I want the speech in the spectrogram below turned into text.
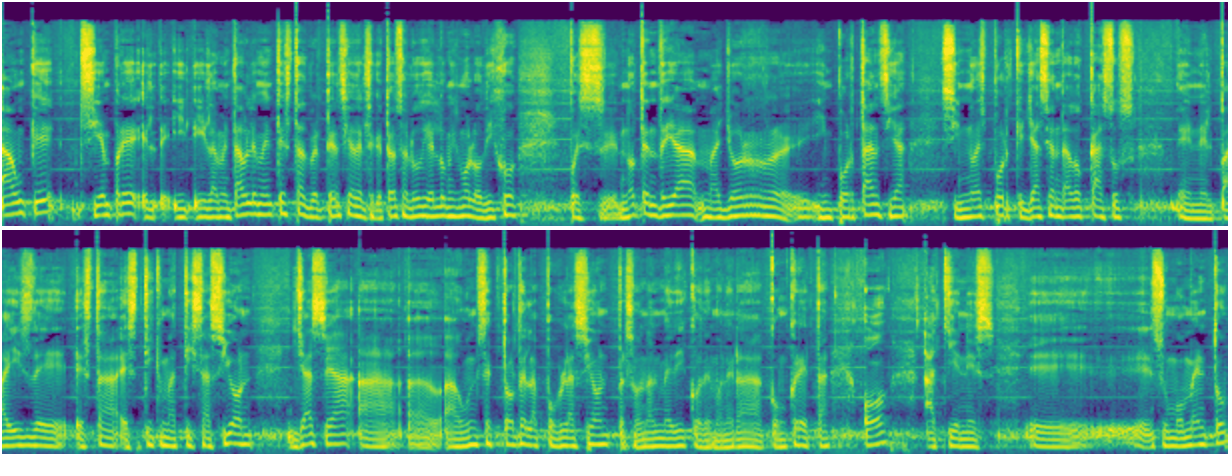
aunque siempre, y, lamentablemente esta advertencia del secretario de Salud, y él lo mismo lo dijo, pues eh, no tendría mayor eh, importancia si no es porque ya se han dado casos en el país de esta estigmatización, ya sea a, un sector de la población, personal médico de manera concreta, o a quienes eh, en su momento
